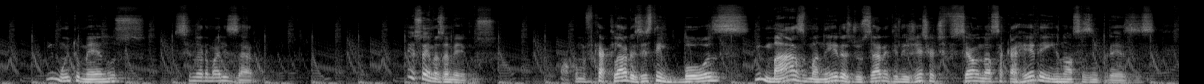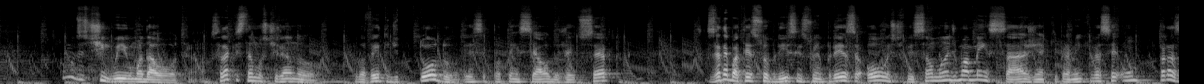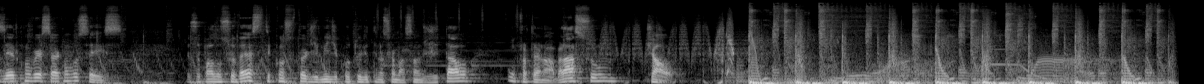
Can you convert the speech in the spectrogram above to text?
e muito menos se normalizar. É isso aí, meus amigos. Como fica claro, existem boas e más maneiras de usar a inteligência artificial em nossa carreira e em nossas empresas. Como distinguir uma da outra? Será que estamos tirando proveito de todo esse potencial do jeito certo? quiser debater sobre isso em sua empresa ou instituição, mande uma mensagem aqui para mim que vai ser um prazer conversar com vocês. Eu sou Paulo Silvestre, consultor de mídia, cultura e transformação digital. Um fraternal abraço. Tchau.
